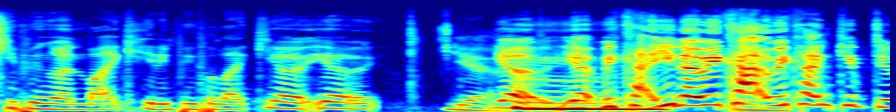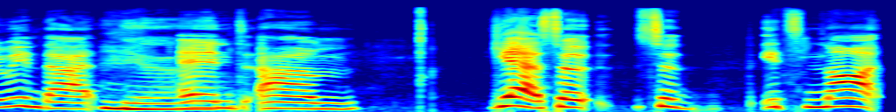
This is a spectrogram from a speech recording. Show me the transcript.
keeping on like hitting people like, yo, yo, Yeah. yo, yo. We mm. can't you know, we can't we can't keep doing that. yeah. And um yeah, so so it's not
